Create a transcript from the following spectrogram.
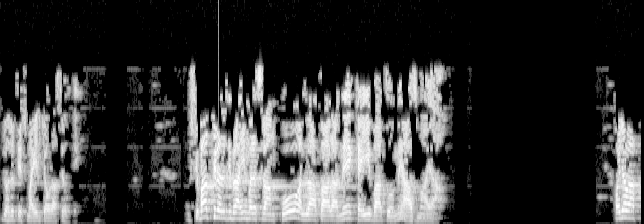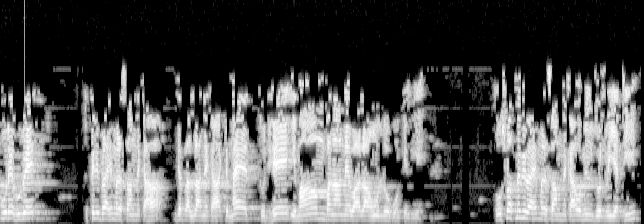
جو حضرت اسماعیل کی اولاد سے ہوتے ہیں۔ اس کے بعد پھر حضرت ابراہیم علیہ السلام کو اللہ تعالی نے کئی باتوں میں آزمایا۔ اور جب آپ پورے ہوئے تو پھر ابراہیم علیہ السلام نے کہا، جب اللہ نے کہا کہ میں تجھے امام بنانے والا ہوں لوگوں کے لیے۔ تو اس وقت میں بھی ابراہیم علیہ السلام نے کہا وہ من ضروریتی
